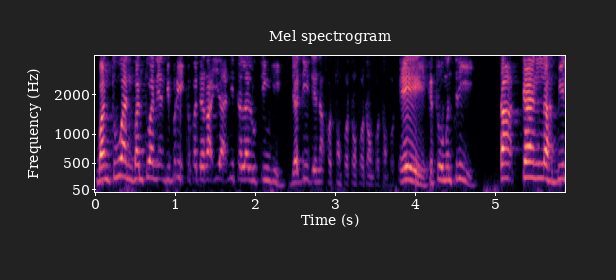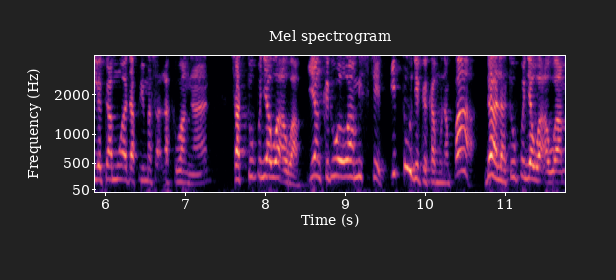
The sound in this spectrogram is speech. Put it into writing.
bantuan-bantuan yang diberi kepada rakyat ni terlalu tinggi. Jadi dia nak potong-potong-potong-potong. Eh, Ketua Menteri, takkanlah bila kamu hadapi masalah kewangan, satu penjawat awam, yang kedua orang miskin. Itu je ke kamu nampak? Dah lah tu penjawat awam,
